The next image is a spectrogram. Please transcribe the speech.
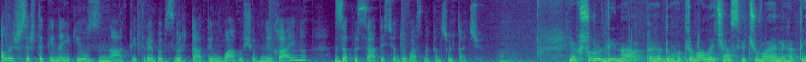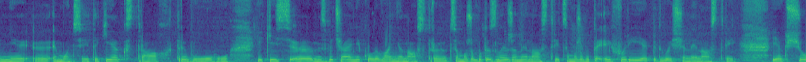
Але ж все ж таки на які ознаки треба звертати увагу, щоб негайно записатися до вас на консультацію. Якщо людина е, довготривалий час відчуває негативні е, емоції, такі як страх, тривогу, якісь е, незвичайні коливання настрою, це може бути знижений настрій, це може бути ейфорія, підвищений настрій. Якщо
